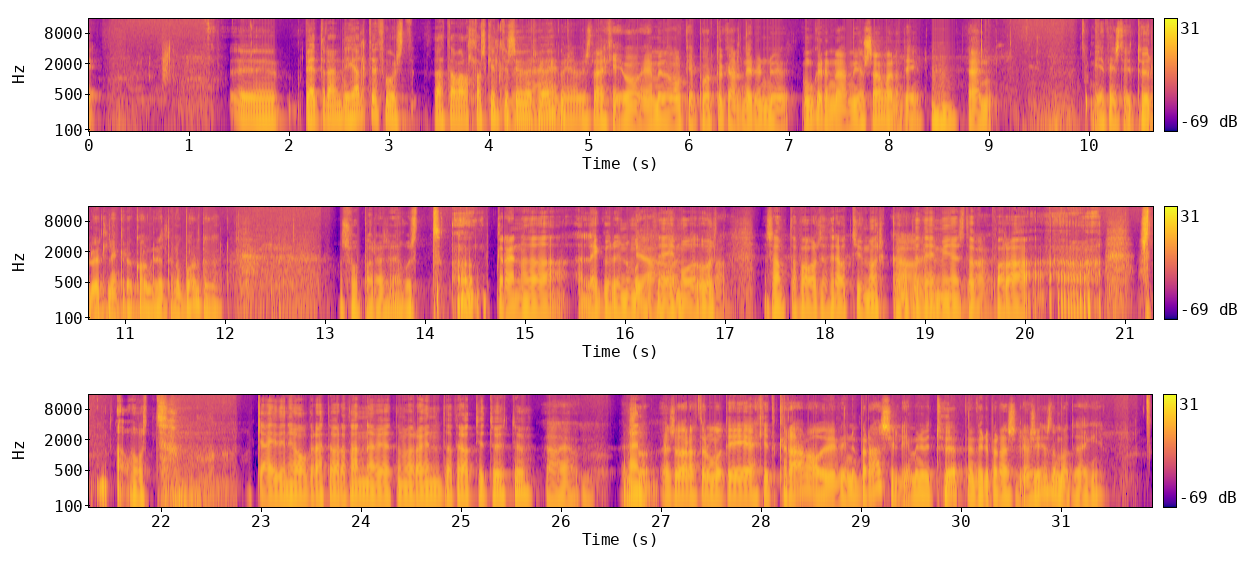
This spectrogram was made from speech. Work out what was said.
uh, betra en því heldur þú veist, þetta var alltaf skildu sigur hjá Nei, ykkur? ég veist það ekki. Og ég meina ok, Portugalin er unnu ungarina mjög samvarandi Mhm. en mér finnst þið tölvöld lengra konur heldur en á Portugal. Og svo bara þú veist, græn höða leikurinn á móti Já, þeim og veist, samt að fá þessi 30 mörg á Já, móti þeim, ég veist að bara uh, þú veist gæðin hjá okkur ætti að vera þannig að við ættum að vera að vinna þetta 30-20 já, já. En, svo, en svo er aftur á móti ekkert krafa á því. Við vinnum Brasili, ég meni við töpum fyrir Brasili á síðasta mótið ekki?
